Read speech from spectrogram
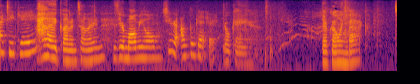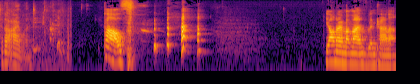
Hi, Auntie Kay. Hi, Clementine. Is your mommy home? Sure, I'll go get her. Okay. They're going back to the island. Pause. Y'all know my mind's been kind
